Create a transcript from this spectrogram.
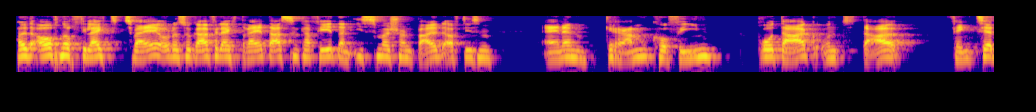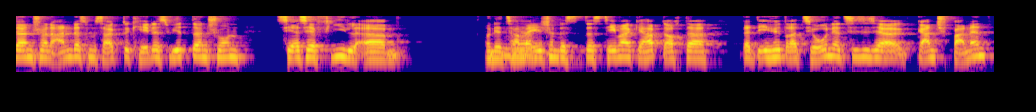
halt auch noch vielleicht zwei oder sogar vielleicht drei Tassen Kaffee, dann ist man schon bald auf diesem einen Gramm Koffein pro Tag und da fängt es ja dann schon an, dass man sagt, okay, das wird dann schon sehr, sehr viel. Ähm, und jetzt ja. haben wir eh schon das, das Thema gehabt, auch der, der Dehydration. Jetzt ist es ja ganz spannend.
